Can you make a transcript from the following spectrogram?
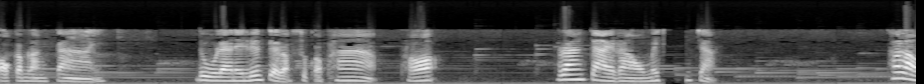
ออกกำลังกาย ดูแลในเรื่องเกี่ยวกับสุขภาพ เพราะร่างกายเราไม่ใช่จักร ถ้าเรา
